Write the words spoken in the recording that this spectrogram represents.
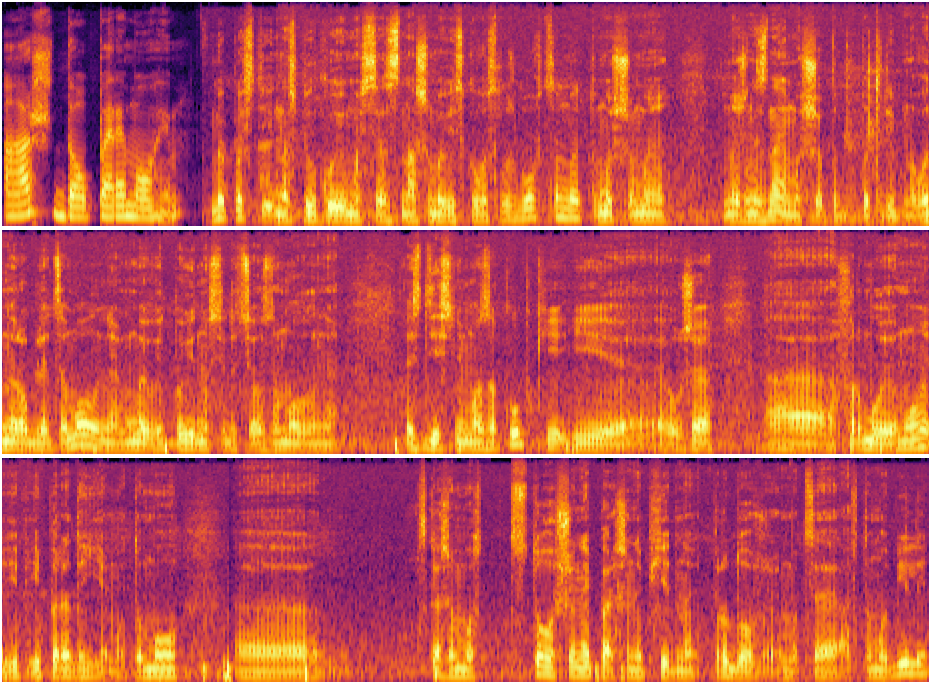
аж до перемоги. Ми постійно спілкуємося з нашими військовослужбовцями, тому що ми, ми ж не знаємо, що потрібно. Вони роблять замовлення. Ми в відповідності до цього замовлення здійснюємо закупки і е, вже е, формуємо і, і передаємо. Тому, е, скажімо, з того, що найперше необхідно, продовжуємо. Це автомобілі,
